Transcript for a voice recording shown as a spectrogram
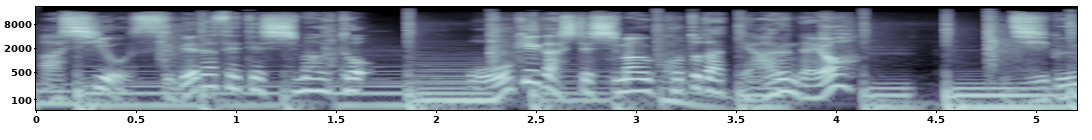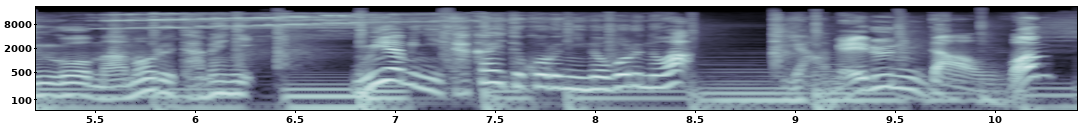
足を滑らせてしまうと大怪我してしまうことだってあるんだよ。自分を守るためにむやみに高いところに登るのはやめるんだ。ワン。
